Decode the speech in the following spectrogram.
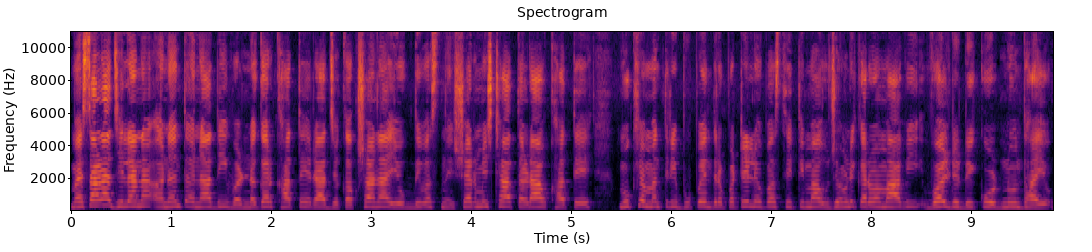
મહેસાણા જિલ્લાના અનંત અનાદી વડનગર ખાતે રાજ્યકક્ષાના યોગ દિવસની શર્મિષ્ઠા તળાવ ખાતે મુખ્યમંત્રી ભૂપેન્દ્ર પટેલની ઉપસ્થિતિમાં ઉજવણી કરવામાં આવી, વર્લ્ડ રેકોર્ડ નોંધાયો.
